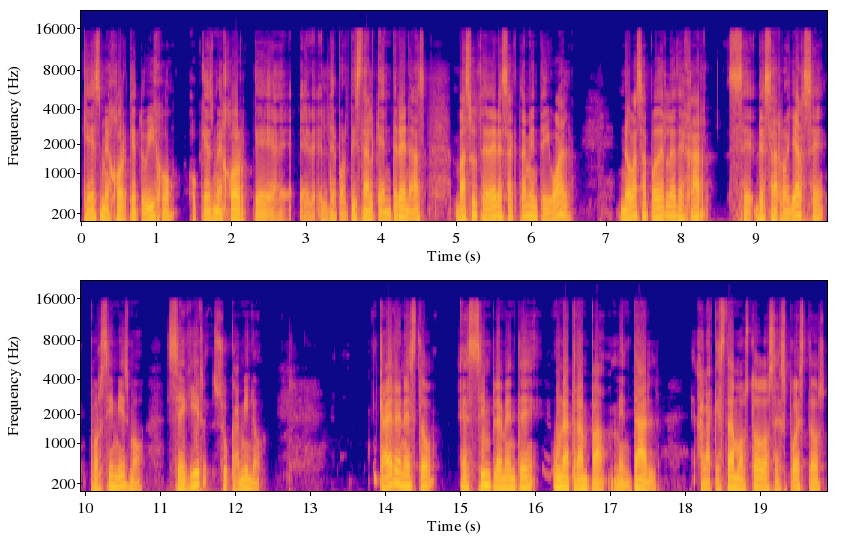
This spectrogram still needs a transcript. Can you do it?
que es mejor que tu hijo o que es mejor que el, el deportista al que entrenas, va a suceder exactamente igual. No vas a poderle dejar desarrollarse por sí mismo, seguir su camino. Caer en esto es simplemente una trampa mental a la que estamos todos expuestos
